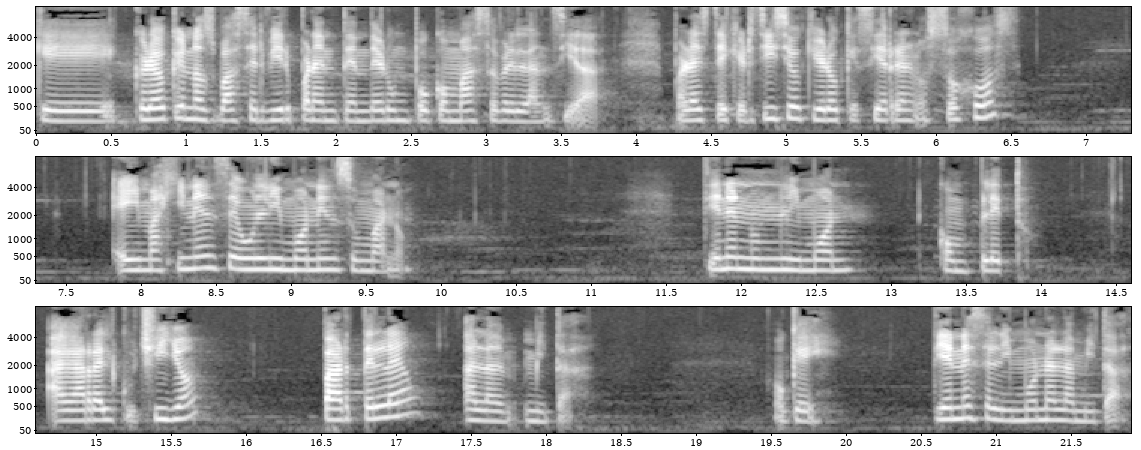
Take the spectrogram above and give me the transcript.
que creo que nos va a servir para entender un poco más sobre la ansiedad. Para este ejercicio quiero que cierren los ojos e imagínense un limón en su mano. Tienen un limón completo. Agarra el cuchillo, pártelo a la mitad. Ok, tienes el limón a la mitad.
